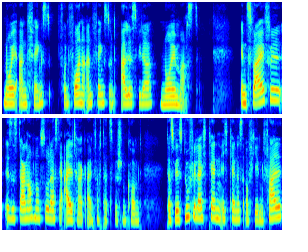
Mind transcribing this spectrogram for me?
neu anfängst, von vorne anfängst und alles wieder neu machst. Im Zweifel ist es dann auch noch so, dass der Alltag einfach dazwischen kommt. Das wirst du vielleicht kennen, ich kenne es auf jeden Fall.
